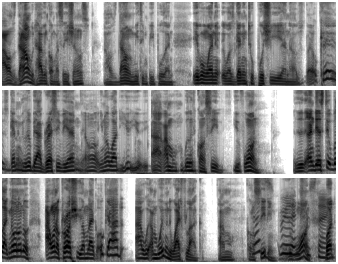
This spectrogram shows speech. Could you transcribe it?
I was down with having conversations. I was down meeting people, and even when it was getting too pushy, and I was like, okay, it's getting a little bit aggressive here. You know, you know what? You, you, I, I'm willing to concede. You've won, and they still be like, no, no, no. I want to crush you. I'm like, okay, I, I, am waving the white flag. I'm conceding. That's really You've won. But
